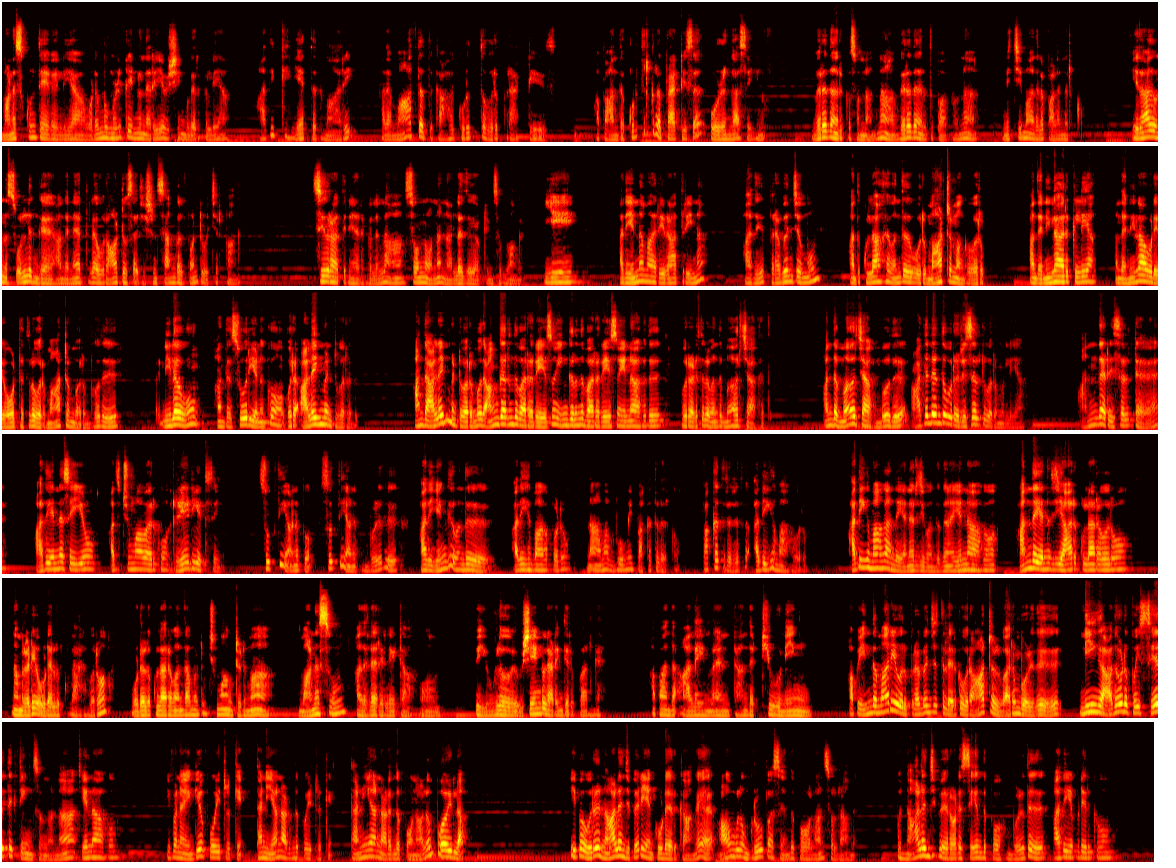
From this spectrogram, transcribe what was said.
மனசுக்கும் தேவை இல்லையா உடம்பு முழுக்க இன்னும் நிறைய விஷயங்கள் இருக்கு இல்லையா? அதுக்கு ஏற்றது மாதிரி அதை மாற்றுறதுக்காக கொடுத்த ஒரு ப்ராக்டிஸ் அப்போ அந்த கொடுத்துருக்குற ப்ராக்டிஸை ஒழுங்காக செய்யணும். விரதம் இருக்க சொன்னாங்கன்னா விரதம் எடுத்து பார்த்தோன்னா நிச்சயமாக அதில் பலன் இருக்கும். ஏதாவது ஒன்று சொல்லுங்கள் அந்த நேரத்தில் ஒரு ஆட்டோ சஜஷன் சங்கல்பன்ட்டு வச்சுருப்பாங்க. சிவராத்திரி நேரங்கள் எல்லாம் சொன்னோன்னா நல்லது அப்படின்னு சொல்லுவாங்க. ஏன்? அது என்ன மாதிரி ராத்திரின்னா அது பிரபஞ்சமும் அதுக்குள்ளாக வந்து ஒரு மாற்றம் அங்கே வரும். அந்த நிலா இருக்கு இல்லையா? அந்த நிலாவுடைய ஓட்டத்தில் ஒரு மாற்றம் வரும்போது நிலவும் அந்த சூரியனுக்கும் ஒரு அலைன்மெண்ட் வருது. அந்த அலைன்மெண்ட் வரும்போது அங்கேருந்து வர ரேஸும் இங்கேருந்து வர ரேஸும் என்ன ஆகுது? ஒரு இடத்துல வந்து மர்ஜ் ஆகுது. அந்த மர்ஜ் ஆகும்போது அதுலேருந்து ஒரு ரிசல்ட் வரும் இல்லையா? அந்த ரிசல்ட்டை அது என்ன செய்யும்? அது சும்மாவாக இருக்கும்? ரேடியேட் செய்யும். சுற்றி அனுப்பும். சுற்றி அனுப்பும் பொழுது அது எங்கே வந்து அதிகமாகப்படும்? நாம் பூமி பக்கத்தில் இருக்கோம். பக்கத்தில் இருக்கிறது அதிகமாக வரும். அதிகமாக அந்த எனர்ஜி வந்ததுன்னா என்ன ஆகும்? அந்த எனர்ஜி யாருக்குள்ளார வரும்? நம்மளுடைய உடலுக்குள்ளார வரும். உடலுக்குள்ளார வந்தால் மட்டும் சும்மா விட்டுடுமா? மனசும் அதில் ரிலேட் ஆகும். இப்போ இவ்வளோ விஷயங்கள் அடங்கியிருப்பாருங்க. அப்போ அந்த அலைன்மெண்ட் அந்த டியூனிங் அப்போ இந்த மாதிரி ஒரு பிரபஞ்சத்தில் இருக்க ஒரு ஆற்றல் வரும்பொழுது நீங்கள் அதோடு போய் சேர்த்துக்கிட்டீங்கன்னு சொன்னோன்னா என்ன ஆகும்? இப்போ நான் எங்கேயோ போயிட்டுருக்கேன் தனியாக நடந்து போயிட்டுருக்கேன் தனியாக நடந்து போனாலும் போயிடலாம். இப்போ ஒரு நாலஞ்சு பேர் என் கூட இருக்காங்க. அவங்களும் குரூப்பாக சேர்ந்து போகலான்னு சொல்கிறாங்க இப்போ நாலஞ்சு பேரோட சேர்ந்து போகும்பொழுது அது எப்படி இருக்கும்?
